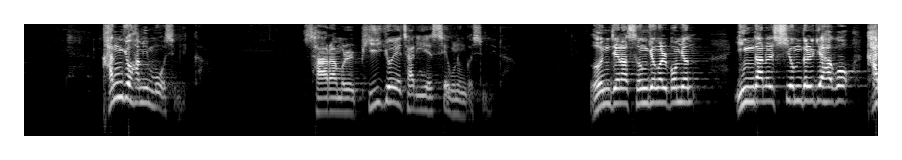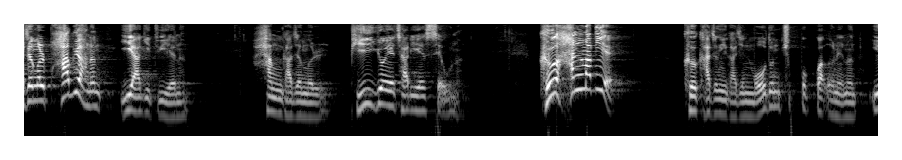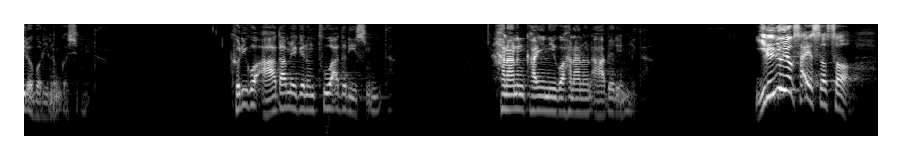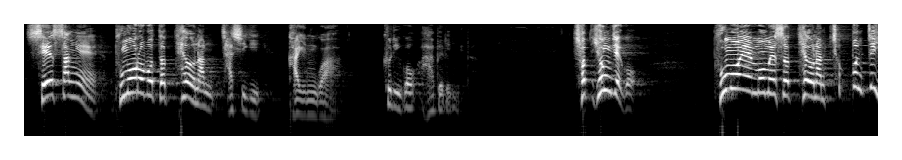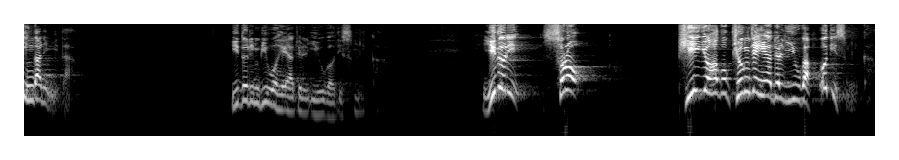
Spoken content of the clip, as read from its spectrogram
간교함이 무엇입니까? 사람을 비교의 자리에 세우는 것입니다. 언제나 성경을 보면 인간을 시험 들게 하고 가정을 파괴하는 이야기 뒤에는 한 가정을 비교의 자리에 세우는 그 한마디에 그 가정이 가진 모든 축복과 은혜는 잃어버리는 것입니다. 그리고 아담에게는 두 아들이 있습니다. 하나는 가인이고 하나는 아벨입니다. 인류 역사에 있어서 세상에 부모로부터 태어난 자식이 가인과 그리고 아벨입니다. 첫 형제고 부모의 몸에서 태어난 첫 번째 인간입니다. 이들이 미워해야 될 이유가 어디 있습니까? 이들이 서로 비교하고 경쟁해야 될 이유가 어디 있습니까?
